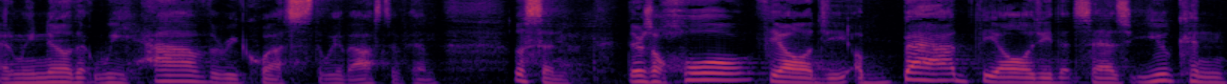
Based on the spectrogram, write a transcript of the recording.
And we know that we have the requests that we've asked of him. Listen, there's a whole theology, a bad theology that says you can,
